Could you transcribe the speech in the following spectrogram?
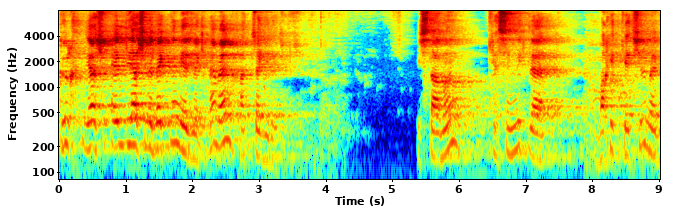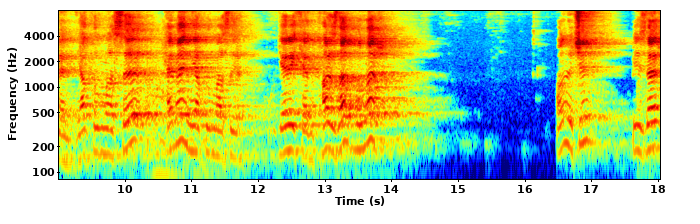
40 yaş 50 yaşını beklemeyecek hemen hacca gidecek. İslam'ın kesinlikle vakit geçirmeden yapılması, hemen yapılması gereken farzlar bunlar. Onun için bizler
